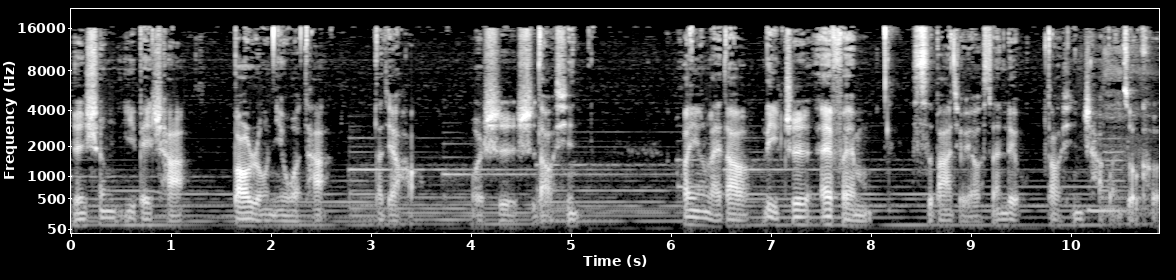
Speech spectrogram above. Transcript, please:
人生一杯茶，包容你我他。大家好，我是石道新，欢迎来到荔枝 FM 四八九幺三六道心茶馆做客。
